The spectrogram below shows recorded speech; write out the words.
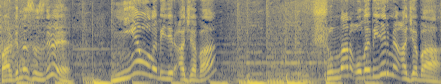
Farkındasınız değil mi? Niye olabilir acaba? Şunlar olabilir mi acaba?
